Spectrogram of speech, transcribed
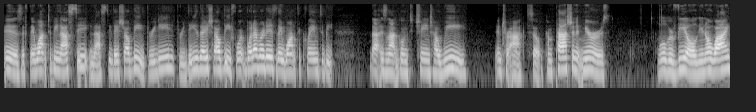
is, if they want to be nasty, nasty they shall be. 3D, 3D they shall be. For whatever it is they want to claim to be. That is not going to change how we interact. So, compassionate mirrors will reveal, you know why?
